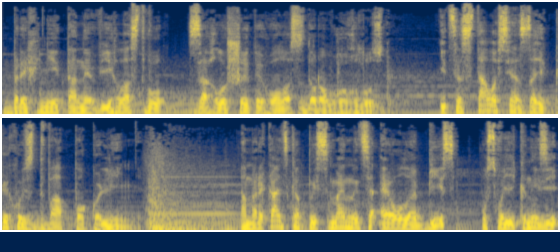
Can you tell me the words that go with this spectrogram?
брехні та невігластву заглушити голос здорового глузду. І це сталося за якихось два покоління. Американська письменниця Еола Біс у своїй книзі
